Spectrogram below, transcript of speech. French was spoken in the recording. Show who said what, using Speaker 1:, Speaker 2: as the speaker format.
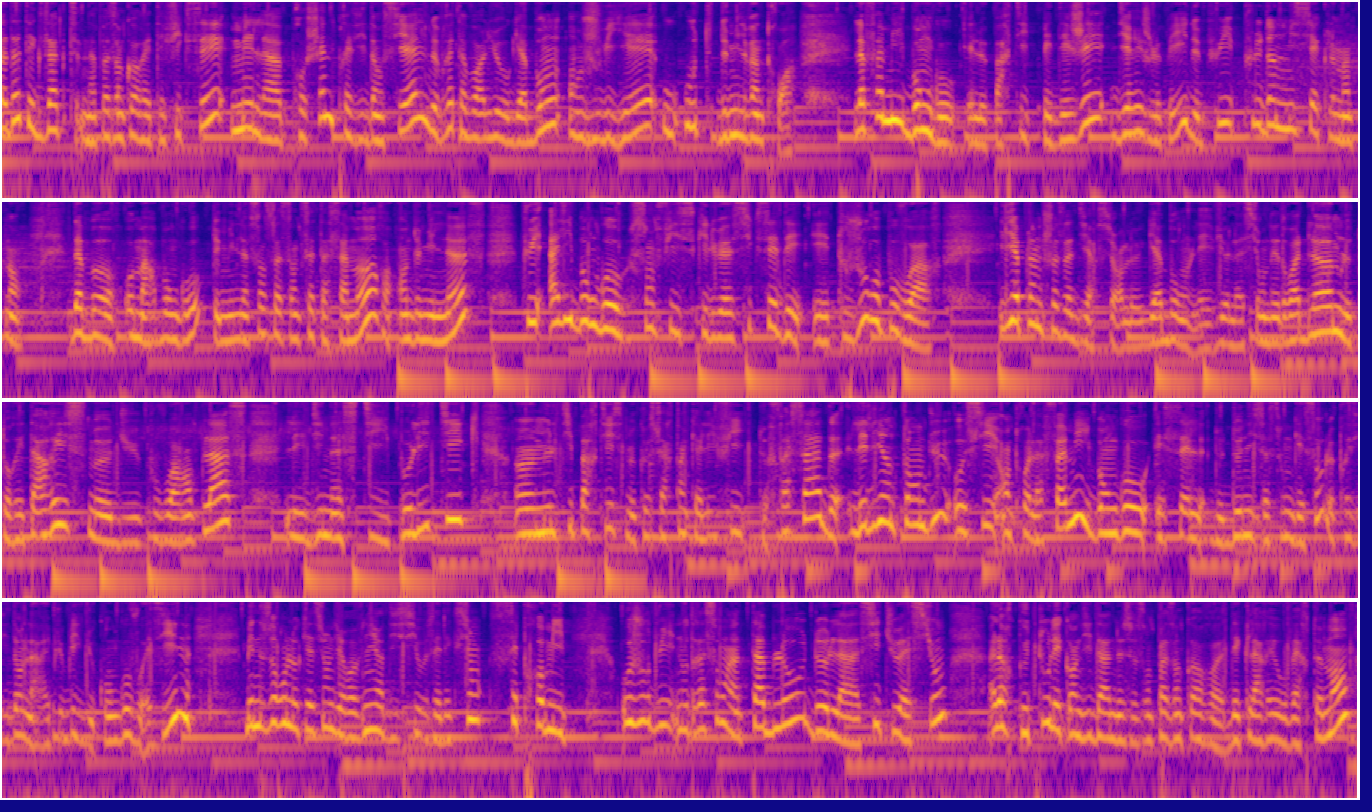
Speaker 1: Sa date exacte n'a pas encore été fixée, mais la prochaine présidentielle devrait avoir lieu au Gabon en juillet ou août 2023. La famille Bongo et le parti PDG dirigent le pays depuis plus d'un demi-siècle maintenant. D'abord Omar Bongo, de 1967 à sa mort en 2009, puis Ali Bongo, son fils qui lui a succédé et est toujours au pouvoir. Il y a plein de choses à dire sur le Gabon, les violations des droits de l'homme, l'autoritarisme du pouvoir en place, les dynasties politiques, un multipartisme que certains qualifient de façade, les liens tendus aussi entre la famille Bongo et celle de Denis Sassou Nguesso, le président de la République du Congo voisine. Mais nous aurons l'occasion d'y revenir d'ici aux élections, c'est promis. Aujourd'hui, nous dressons un tableau de la situation alors que tous les candidats ne se sont pas encore déclarés ouvertement,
